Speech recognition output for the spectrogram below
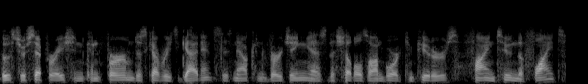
Booster separation confirmed. Discovery's guidance is now converging as the shuttle's onboard computers fine tune the flight.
